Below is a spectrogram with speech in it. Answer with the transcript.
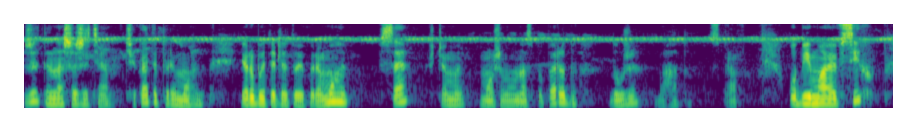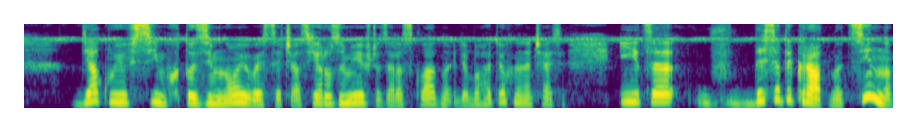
жити наше життя, чекати перемоги і робити для тої перемоги все, що ми можемо. У нас попереду дуже багато справ. Обіймаю всіх. Дякую всім, хто зі мною весь цей час. Я розумію, що зараз складно і для багатьох не на часі. І це десятикратно цінно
